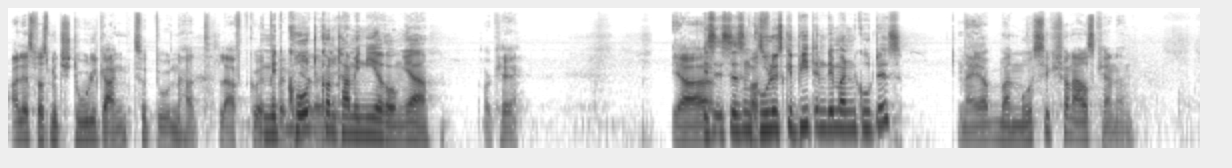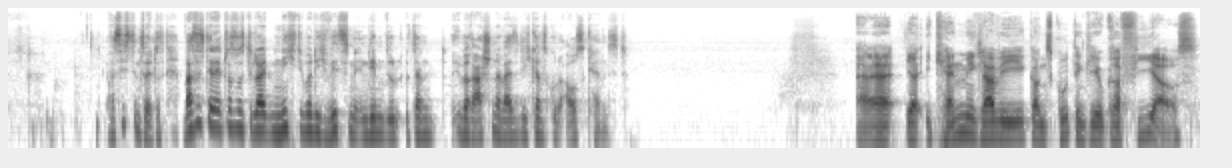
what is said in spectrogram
alles, was mit Stuhlgang zu tun hat, läuft gut. Mit Code-Kontaminierung, ja. Okay. Ja. Ist, ist das ein was- cooles Gebiet, in dem man gut ist? Naja, man muss sich schon auskennen. Was ist denn so etwas? Was ist denn etwas, was die Leute nicht über dich wissen, in dem du dann überraschenderweise dich ganz gut auskennst? Äh, ja, ich kenne mich, glaube ich, ganz gut in Geografie aus.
